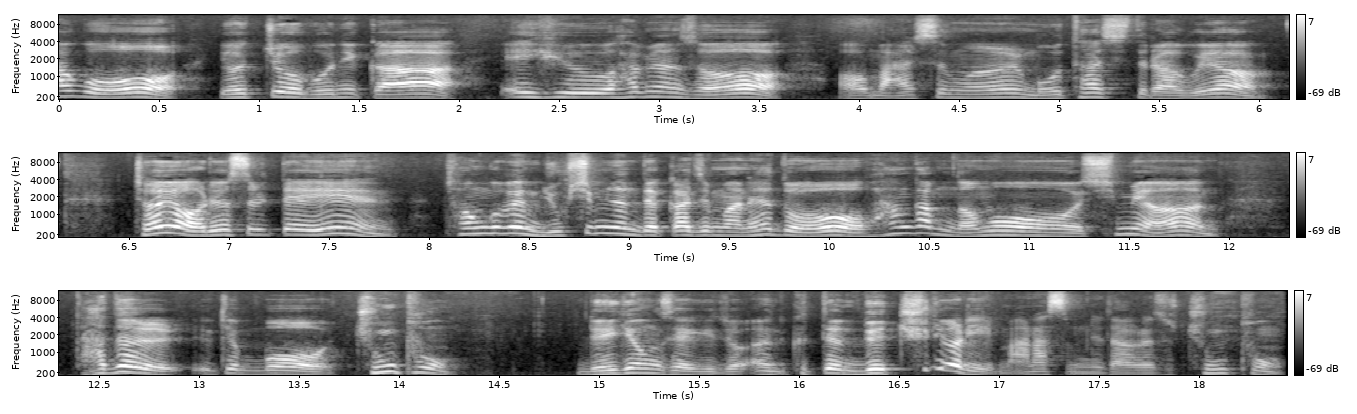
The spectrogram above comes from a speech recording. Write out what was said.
하고 여쭤보니까 에휴 하면서 어, 말씀을 못 하시더라고요. 저희 어렸을 때인 1960년대까지만 해도 환갑 넘어시면 다들 이렇게 뭐 중풍 뇌경색이죠. 그때 뇌출혈이 많았습니다. 그래서 중풍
